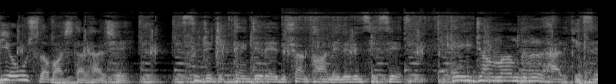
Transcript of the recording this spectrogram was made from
Bir avuçla başlar her şey. Sıcacık tencereye düşen tanelerin sesi heyecanlandırır herkesi.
